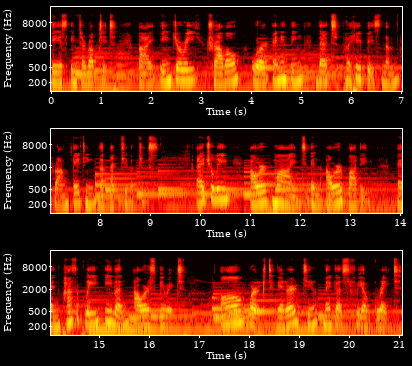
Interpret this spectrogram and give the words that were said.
is interrupted by injury, travel, or anything that prohibits them from getting the activities. Actually, our mind and our body, and possibly even our spirit, all work together to make us feel great.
